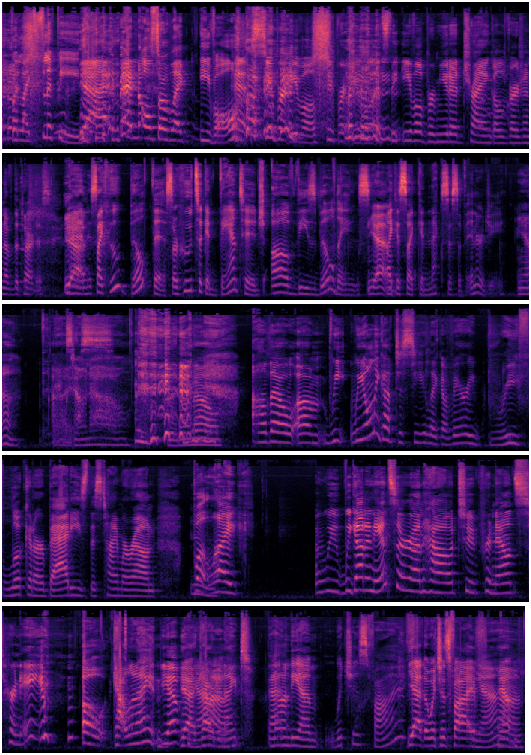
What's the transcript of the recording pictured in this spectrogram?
but like flippy. Yeah, and also like evil. It's super evil, super evil. It's the evil Bermuda Triangle version of the TARDIS. Yeah. And it's like who built this or who took advantage of these buildings? Yeah. Like it's like a nexus of energy. Yeah. I don't know. I don't know. Although um, we we only got to see like a very brief look at our baddies this time around, but like we we got an answer on how to pronounce her name. Oh, Kaolinite? Yep. Yeah, Yeah. Kaolinite. That and the um Witches Five? Yeah, the Witches Five. Yeah.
